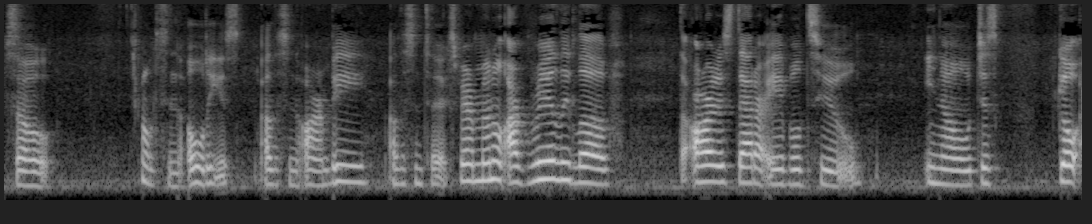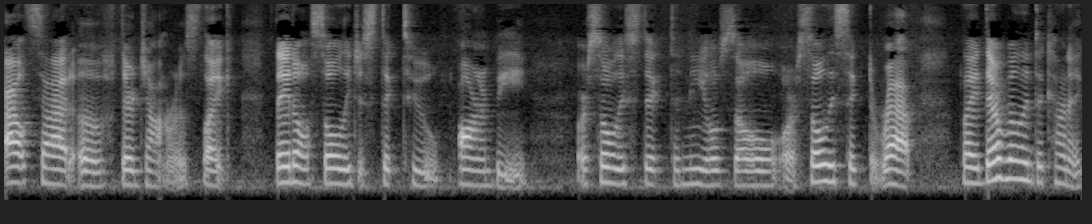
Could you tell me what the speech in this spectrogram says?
So I listen to oldies, I listen to R and B, I listen to experimental. I really love the artists that are able to you know, just go outside of their genres. Like they don't solely just stick to R and B or solely stick to neo soul or solely stick to rap. Like they're willing to kind of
